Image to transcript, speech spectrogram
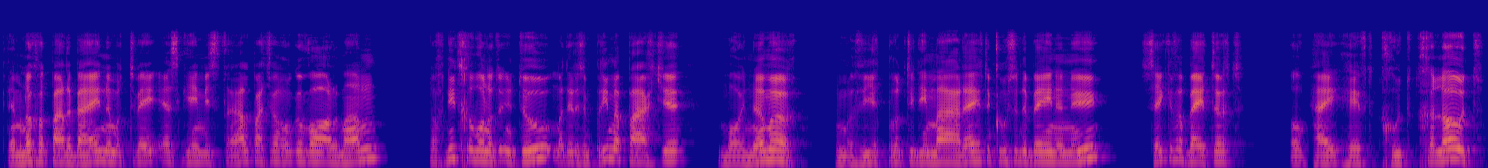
Ik neem er nog wat paarden bij. Nummer 2 SG Mistral, paardje van Roger Walman. Nog niet gewonnen tot nu toe, maar dit is een prima paardje. Mooi nummer. Nummer 4 Prutti di Mare heeft een koers in de benen nu. Zeker verbeterd. Ook hij heeft goed gelood.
